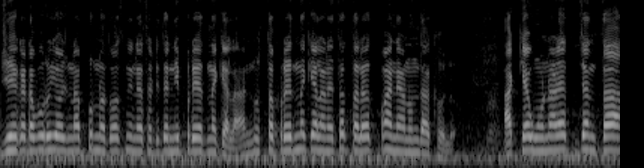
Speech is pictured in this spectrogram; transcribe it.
जे गटापूर योजना पूर्णत्वास नेण्यासाठी त्यांनी प्रयत्न केला. आणि नुसता प्रयत्न केला नाही तर तलावात पाणी आणून दाखवलं. अख्ख्या उन्हाळ्यात जनता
